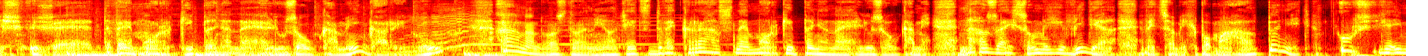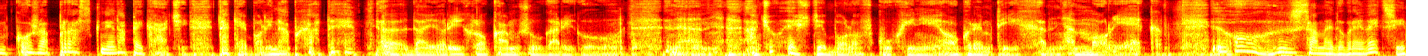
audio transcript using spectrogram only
Víš, že dve morky plnené hľuzovkami, Garigu, Áno, dôstojný otec, dve krásne morky plnené hľuzovkami. Naozaj som ich videl, veď som ich pomáhal plniť. Určite im koža praskne na pekáči. Také boli napchaté. E, daj rýchlo kamžu, Garigu. A čo ešte bolo v kuchyni, okrem tých moriek? O, samé dobré veci.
